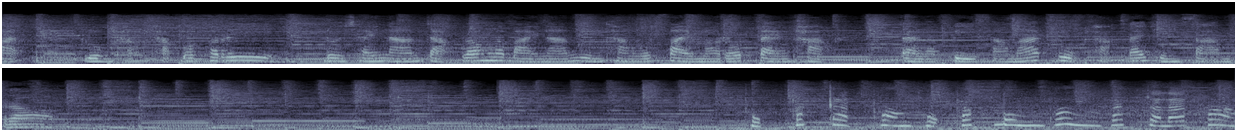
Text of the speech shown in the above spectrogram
ลัด รวมทั้งผักบรอกโคลีโดยใช้น้ำจากร่องระบายน้ำริมทางรถไฟมารดแปลงผัก แต่ละปีสามารถปลูกผักได้ถึง 3 รอบผูกพักกัดพองผูกพักบุ้งพองพักสลัดพอง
